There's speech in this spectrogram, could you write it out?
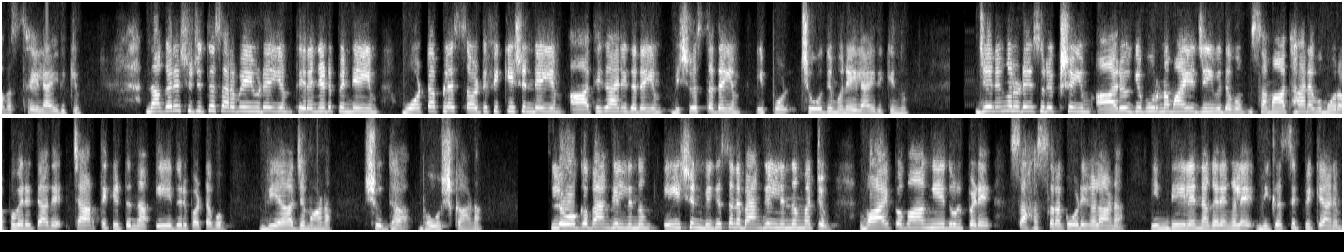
അവസ്ഥയിലായിരിക്കും? നഗര ശുചിത്വ സർവേയുടെയും തിരഞ്ഞെടുപ്പിന്റെയും വോട്ടർ പ്ലസ് സർട്ടിഫിക്കേഷന്റെയും ആധികാരികതയും വിശ്വസ്തതയും ഇപ്പോൾ ചോദ്യമുനയിലായിരിക്കുന്നു. ജനങ്ങളുടെ സുരക്ഷയും ആരോഗ്യപൂർണമായ ജീവിതവും സമാധാനവും ഉറപ്പുവരുത്താതെ ചാർത്തിക്കിട്ടുന്ന ഏതൊരു പട്ടവും വ്യാജമാണ്. ശുദ്ധ ഭോഷ്കാണ്. ലോകബാങ്കിൽ നിന്നും ഏഷ്യൻ വികസന ബാങ്കിൽ നിന്നും മറ്റും വായ്പ വാങ്ങിയതുൾപ്പെടെ സഹസ്ര കോടികളാണ് ഇന്ത്യയിലെ നഗരങ്ങളെ വികസിപ്പിക്കാനും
